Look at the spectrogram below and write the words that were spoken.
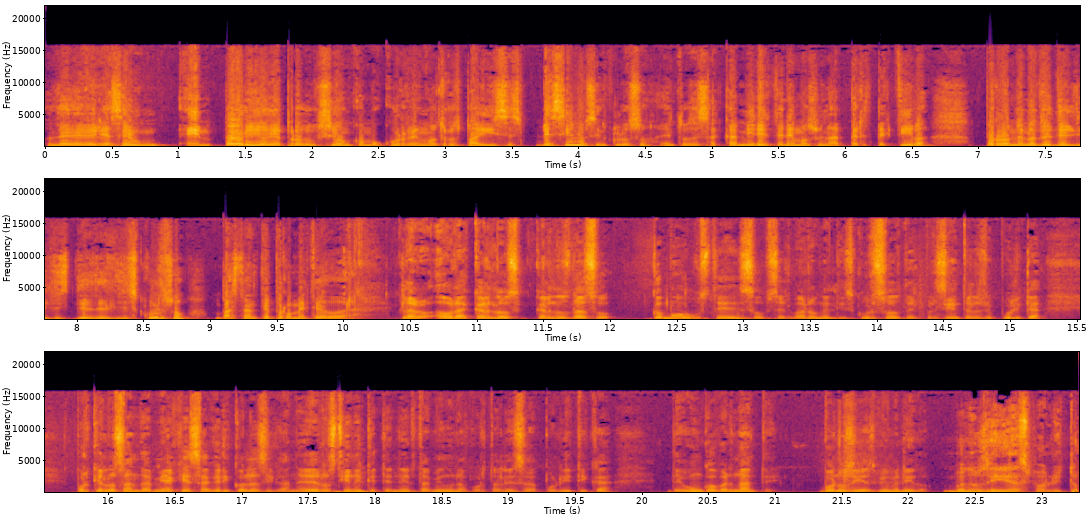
donde debería ser un emporio de producción como ocurre en otros países, vecinos incluso. Entonces acá, mire, tenemos una perspectiva, por lo menos desde el, desde el discurso, bastante prometedora. Claro, ahora Carlos, Carlos Lazo, ¿cómo ustedes observaron el discurso del presidente de la República? Porque los andamiajes agrícolas y ganaderos tienen que tener también una fortaleza política de un gobernante. Buenos días, bienvenido. Buenos días, Pablito.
